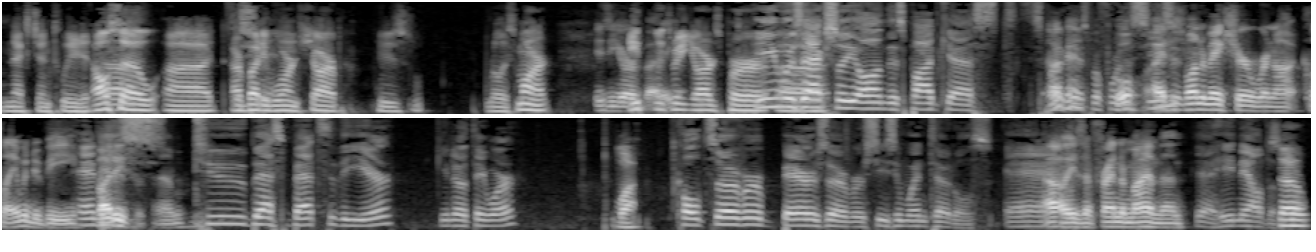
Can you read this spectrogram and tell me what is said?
next gen tweeted it. Also, uh, our buddy shame. Warren Sharp, who's really smart, Is he your buddy? 8.3 yards per. He was uh, actually on this podcast, this podcast Okay, before cool. the season. I just want to make sure we're not claiming to be and buddies his with him. two best bets of the year. You know what they were? what? Colts over, Bears over, season win totals. And Oh, he's a friend of mine then. yeah, he nailed them. So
